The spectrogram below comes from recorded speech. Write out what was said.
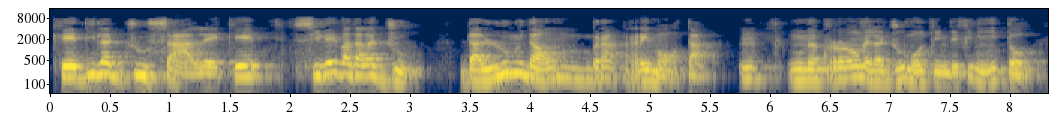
che di laggiù sale, che si leva da laggiù, dall'umida ombra remota, mm, un pronome laggiù molto indefinito,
